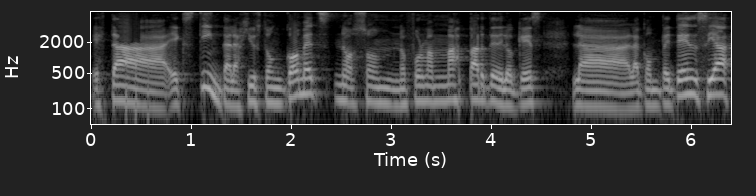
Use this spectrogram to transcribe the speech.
está extinta. La Houston Comets no, son, no forman más parte de lo que es la, competencia.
